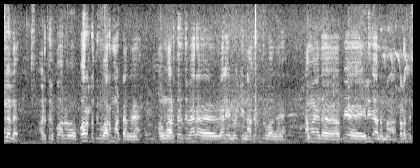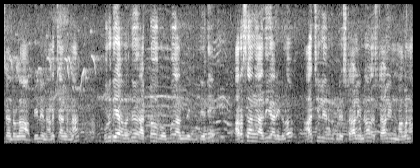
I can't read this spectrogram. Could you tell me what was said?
இல்லை இல்லை. அடுத்து போராட்டத்துக்கு வர மாட்டாங்க அவங்க அடுத்தடுத்து வேற வேலையை நோக்கி நகர்ந்துருவாங்க. நம்ம இதை அப்படியே எளிதாக நம்ம கடந்து சென்றலாம் அப்படின்னு நினச்சாங்கன்னா உறுதியாக வந்து அக்டோபர் ஒன்பதாம் தேதி அரசாங்க அதிகாரிகளோ ஆட்சியில் இருக்கக்கூடிய ஸ்டாலினோ அல்லது ஸ்டாலின் மகனோ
